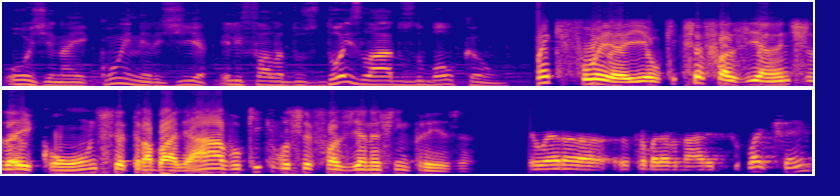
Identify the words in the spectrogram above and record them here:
Hoje, na Econ Energia, ele fala dos dois lados do balcão. Como é que foi aí? O que, você fazia antes da Econ? Onde você trabalhava? O que, que você fazia nessa empresa? Eu era, eu trabalhava na área de supply chain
